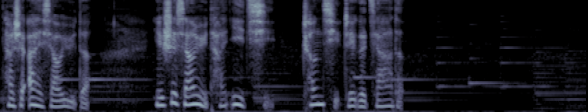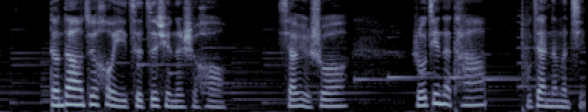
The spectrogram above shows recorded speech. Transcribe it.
他是爱小雨的，也是想与她一起撑起这个家的。等到最后一次咨询的时候，小雨说：“如今的她不再那么紧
